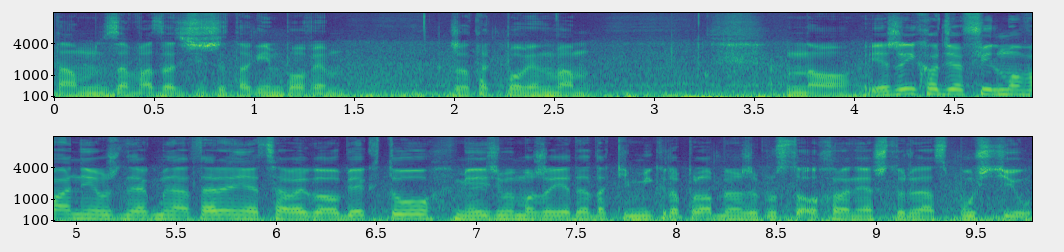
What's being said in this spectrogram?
tam zawadzać, że tak im powiem, że tak powiem Wam. No, jeżeli chodzi o filmowanie już jakby na terenie całego obiektu, mieliśmy może jeden taki mikroproblem, że po prostu ochroniarz, który nas puścił,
